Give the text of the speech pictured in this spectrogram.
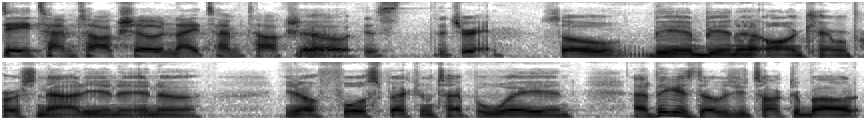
daytime talk show, nighttime talk show Yeah. is the dream. So being being an on-camera personality in a, in a you know full spectrum type of way, and I think it's dope as you talked about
